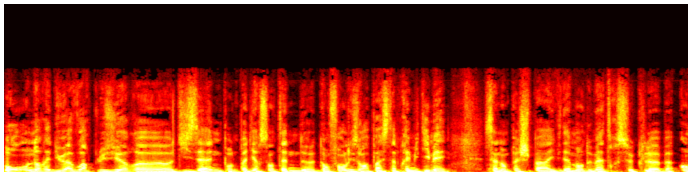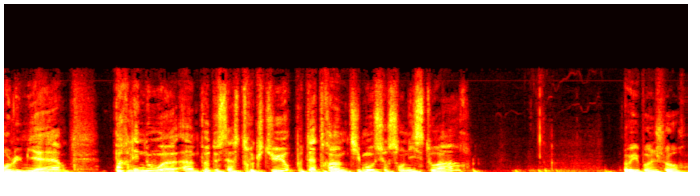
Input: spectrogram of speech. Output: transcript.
bon, on aurait dû avoir plusieurs euh, dizaines, pour ne pas dire centaines de- d'enfants, on les aura pas cet après-midi, mais ça n'empêche pas évidemment de mettre ce club en lumière. Parlez-nous euh, un peu de sa structure, peut-être un petit mot sur son histoire. Oui, bonjour.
